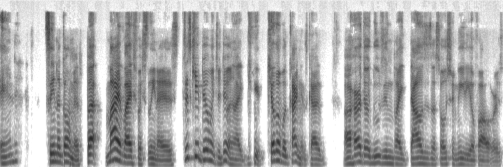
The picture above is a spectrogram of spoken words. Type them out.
and Selena Gomez. But my advice for Selena is just keep doing what you're doing. Like kill them with kindness. Cause I heard they're losing like thousands of social media followers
